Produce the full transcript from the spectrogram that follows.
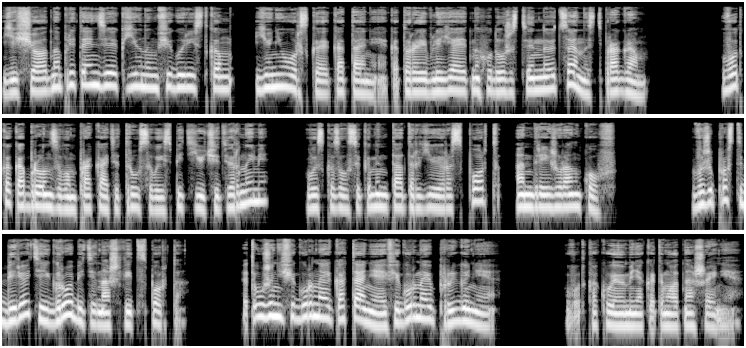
Еще одна претензия к юным фигуристкам — юниорское катание, которое влияет на художественную ценность программ. Вот как о бронзовом прокате Трусовой с пятью четверными высказался комментатор Юэроспорт Андрей Журанков. «Вы же просто берете и гробите наш вид спорта. Это уже не фигурное катание, а фигурное прыгание. Вот какое у меня к этому отношение».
